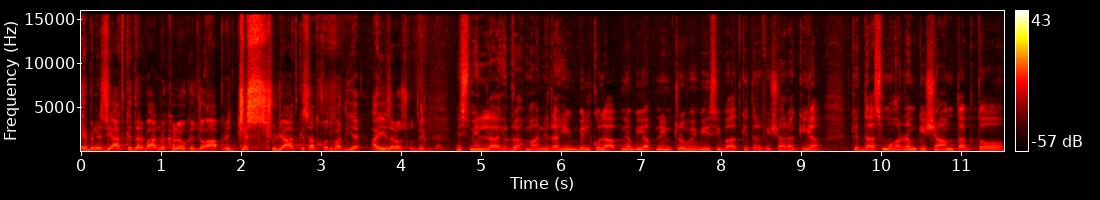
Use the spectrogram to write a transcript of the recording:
ابن زیاد کے دربار میں کھڑے ہو کے جو آپ نے جس شجاعت کے ساتھ خطبہ دیا ہے آئیے ذرا اس خطبے کی جانب۔ بسم اللہ الرحمن الرحیم۔ بالکل آپ نے ابھی اپنے انٹرو میں بھی اسی بات کی طرف اشارہ کیا کہ دس محرم کی شام تک تو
